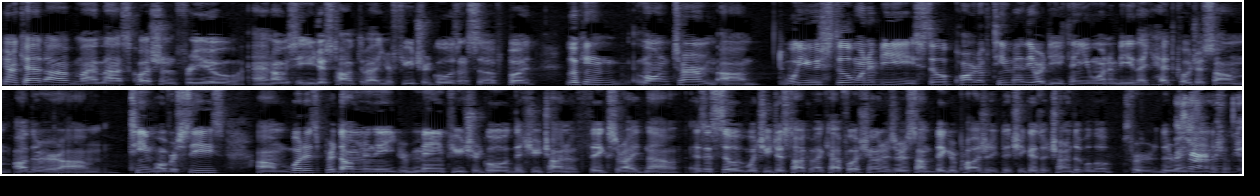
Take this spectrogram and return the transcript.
You know, Kat, I have my last question for you, and obviously you just talked about your future goals and stuff, but looking long term, um, will you still want to be still part of Team Melli, or do you think you want to be like head coach of some other um, team overseas? Um, what is predominantly your main future goal that you're trying to fix right now? Is it still what you just talked about, Kafashian, or is there some bigger project that you guys are trying to develop for the Reigning yeah, I mean, be,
